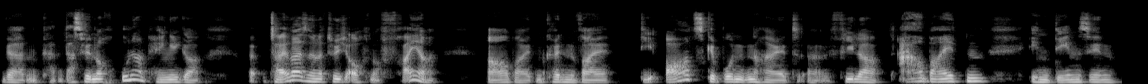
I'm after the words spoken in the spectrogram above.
werden kann, dass wir noch unabhängiger, äh, teilweise natürlich auch noch freier arbeiten können, weil die Ortsgebundenheit äh, vieler Arbeiten in dem Sinn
